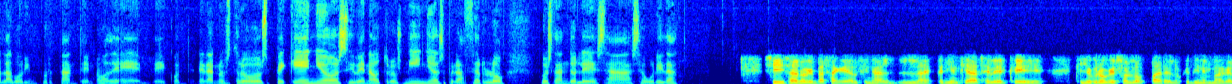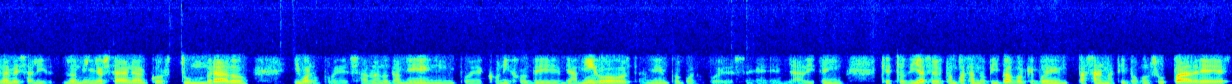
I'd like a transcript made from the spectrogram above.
labor importante, ¿no? De, contener a nuestros pequeños y ven a otros niños, pero hacerlo pues dándole esa seguridad. Sí, ¿sabes lo que pasa? Que al final la experiencia hace ver que, que yo creo que son los padres los que tienen más ganas de salir. Los niños se han acostumbrado y bueno, pues hablando también pues con hijos de, amigos, también pues bueno, pues eh, ya dicen que estos días se lo están pasando pipa porque pueden pasar más tiempo con sus padres,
